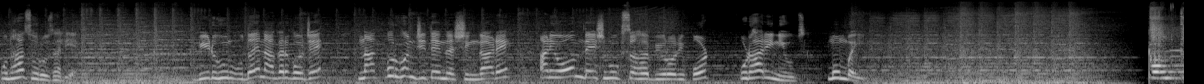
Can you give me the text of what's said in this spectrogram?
पुन्हा सुरू झाली आहे बीडहून उदय नागरगोजे नागपूरहून जितेंद्र शिंगाडे आणि ओम देशमुखसह bureau report Pudhari news Mumbai Thank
